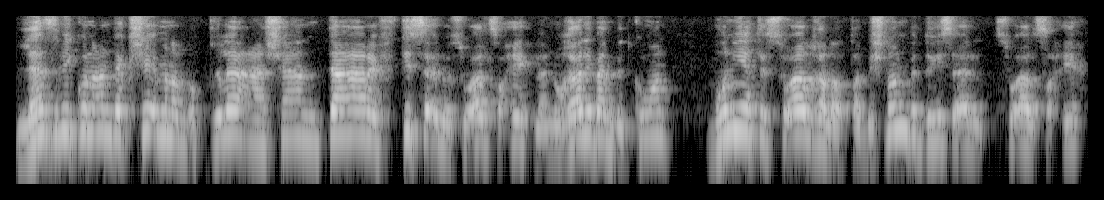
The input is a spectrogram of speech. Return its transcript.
لازم يكون عندك شيء من الاطلاع عشان تعرف تسأله سؤال صحيح لأنه غالبا بتكون بنية السؤال غلط. طيب شلون بده يسأل سؤال صحيح؟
